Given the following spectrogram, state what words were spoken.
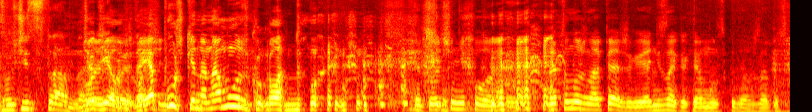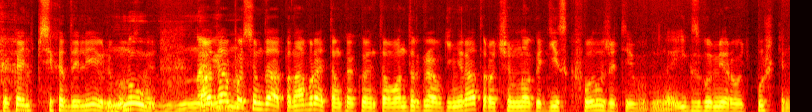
Звучит странно. Что делаешь? Да я Пушкина на музыку кладу. это очень неплохо. Это нужно, опять же, я не знаю, какая музыка должна быть. Какая-нибудь психоделия в любом Ну, случае. Ну, наверное. допустим, да, понабрать там какой-нибудь там андерграунд генератор, очень много дисков выложить и эксгумировать Пушкина.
